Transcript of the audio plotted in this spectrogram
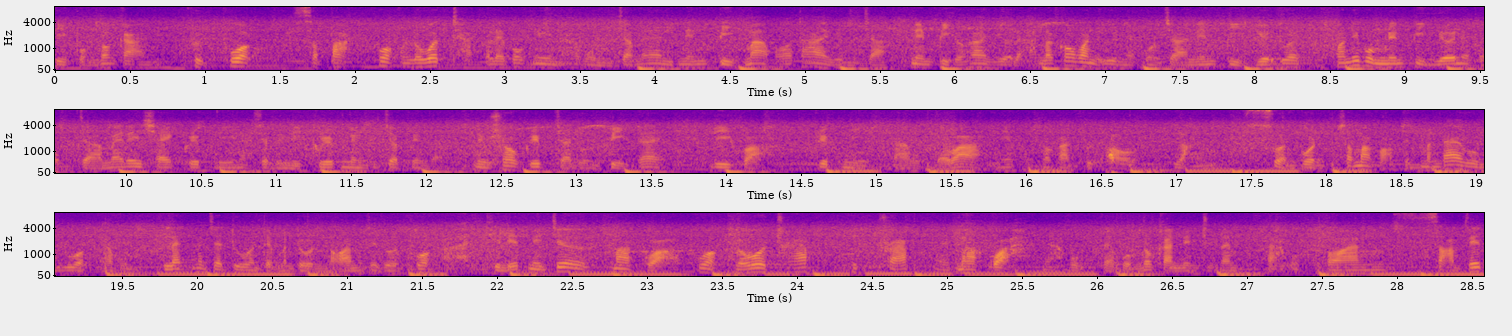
ติผมต้องการฝึกพวกสปักพวกโลเวอร์แท็บอะไรพวกนี้นะครับผมจะไม่ได้เน้นปีกมากเพราะว่าท่าอื่นมันจะเน้นปีกค่อนข้างเยอะแหละแล้วก็วันอื่นเนี่ยผมจะเน้นปีกเยอะด้วยวันที่ผมเน้นปีกเยอะเนี่ยผมจะไม่ได้ใช้กริปนี้นะจะเป็นอีกกริปหนึ่งที่จะเป็นแบบนิวทรัลกริปจะโดนปีกได้ดีกว่า กริปนี้นะครับผมแต่ว่าเนี่ยผมต้องการฝึกเอาหลังส่วนบนซะมากกว่าเป็นมันได้รวมๆนะครับผมแรดมันจะโดนแต่มันโดนน้อยมันจะโดนพวกทีเลสเมเจอร์มากกว่าพวกโลว์ทรัพฮิตทรัพมากกว่านะครับผมแต่ผมต้องการเน้นจุดนั้นนะครับผมประมาณ3เซต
